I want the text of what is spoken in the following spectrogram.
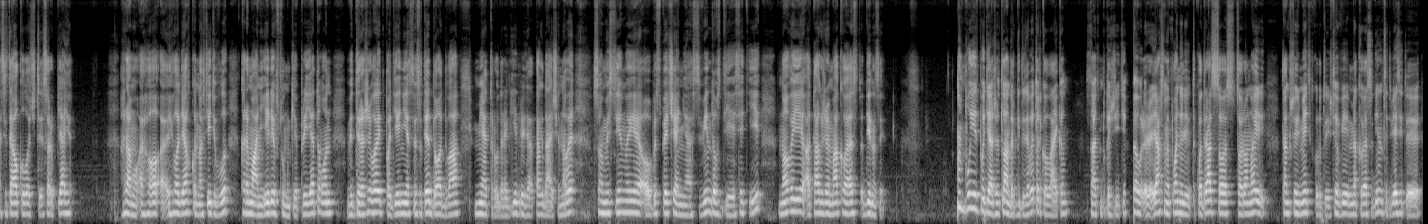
SSD около 45 граммов. Его, его легко носить в кармане или в сумке. При этом он выдерживает падение с высоты до 2 метров, дорогие друзья. Так дальше. Новые совместимые обеспечения с Windows 10 и новые, а также macOS 11. Будет поддерживать ладно, дорогие друзья, вы только лайком. Ставьте, подождите. Добре, Ясно, мы поняли. Квадрат со стороной так что иметь круто. Еще в macOS 11 весит э,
